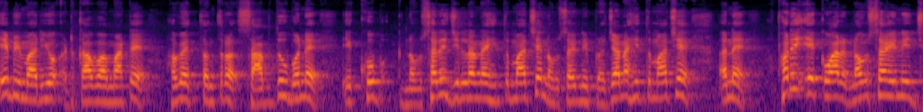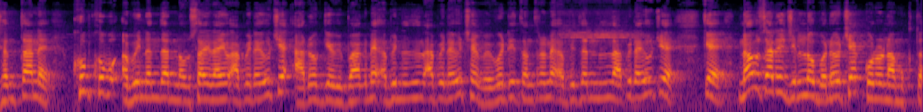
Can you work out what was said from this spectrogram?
એ બીમારીઓ અટકાવવા માટે હવે તંત્ર સાબદું બને. એ ખૂબ નવસારી જિલ્લાના હિતમાં છે, નવસારીની પ્રજાના હિતમાં છે અને ફરી એકવાર નવસારીની જનતાને ખૂબ ખૂબ અભિનંદન નવસારી લાઈવ આપી રહ્યું છે. આરોગ્ય વિભાગને અભિનંદન આપી રહ્યું છે વહીવટીતંત્રને અભિનંદન આપી રહ્યું છે કે નવસારી જિલ્લો બન્યો છે કોરોના મુક્ત.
